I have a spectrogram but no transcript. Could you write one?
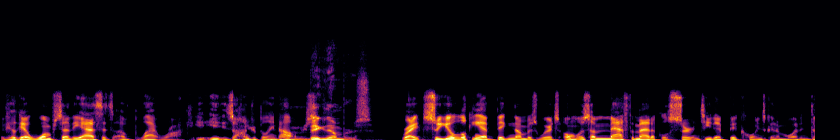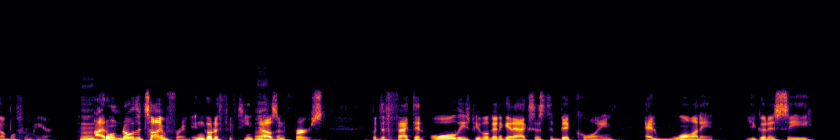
if you look at one percent of the assets of BlackRock, it is hundred billion dollars Big numbers. right? So you're looking at big numbers where it's almost a mathematical certainty that Bitcoin's going to more than double from here. Hmm. I don't know the time frame. It can go to 15,000 first. But the fact that all these people are going to get access to Bitcoin and want it, you're going to see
